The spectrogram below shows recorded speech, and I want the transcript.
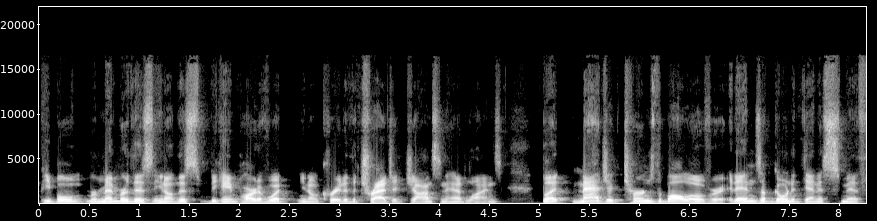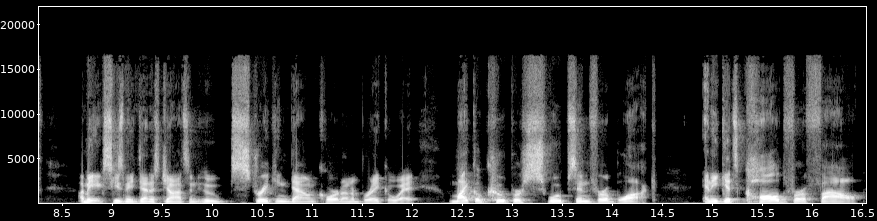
people remember this. You know, this became part of what you know created the tragic Johnson headlines. But Magic turns the ball over. It ends up going to Dennis Smith. I mean, excuse me, Dennis Johnson, who streaking down court on a breakaway. Michael Cooper swoops in for a block and he gets called for a foul.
